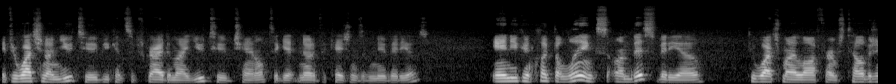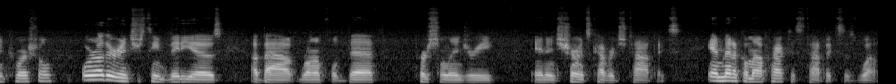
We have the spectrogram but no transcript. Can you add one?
If you're watching on YouTube, you can subscribe to my YouTube channel to get notifications of new videos. And you can click the links on this video to watch my law firm's television commercial or other interesting videos about wrongful death, personal injury, and insurance coverage topics, and medical malpractice topics as well.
